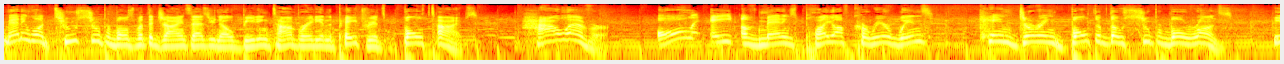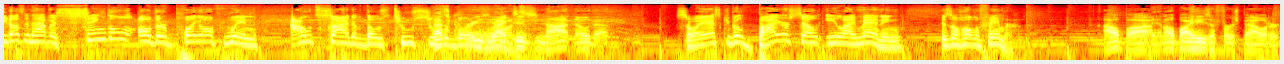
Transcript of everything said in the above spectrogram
Manning won two Super Bowls with the Giants, as you know, beating Tom Brady and the Patriots both times. However, all eight of Manning's playoff career wins came during both of those Super Bowl runs. He doesn't have a single other playoff win outside of those two Super That's Bowl crazy. runs. I did not know that. So I ask you, Bill, buy or sell Eli Manning is a Hall of Famer? I'll buy, and I'll buy he's a first balloter.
